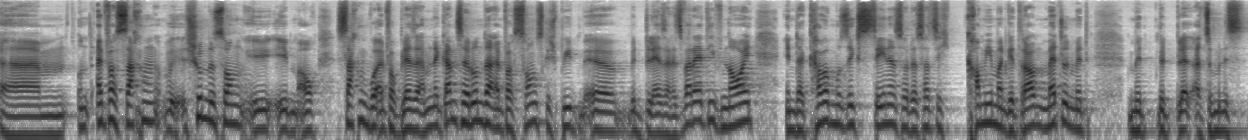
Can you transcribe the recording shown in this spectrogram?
ähm, und einfach Sachen, schon der Song e- eben auch, Sachen, wo einfach Bläser, haben eine ganze Runde einfach Songs gespielt äh, mit Bläsern. Das war relativ neu in der Covermusikszene, so das hat sich kaum jemand getraut, Metal mit, mit, mit Bläsern, also zumindest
